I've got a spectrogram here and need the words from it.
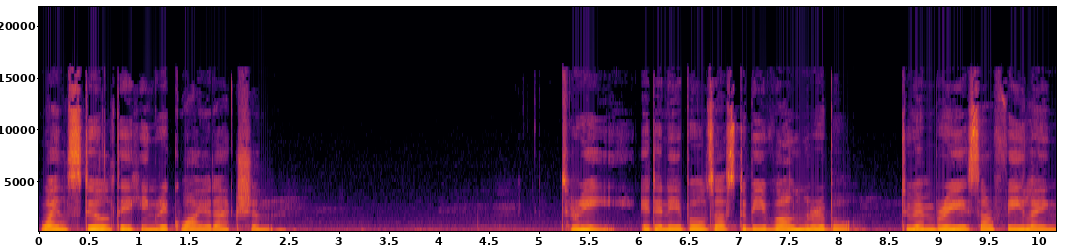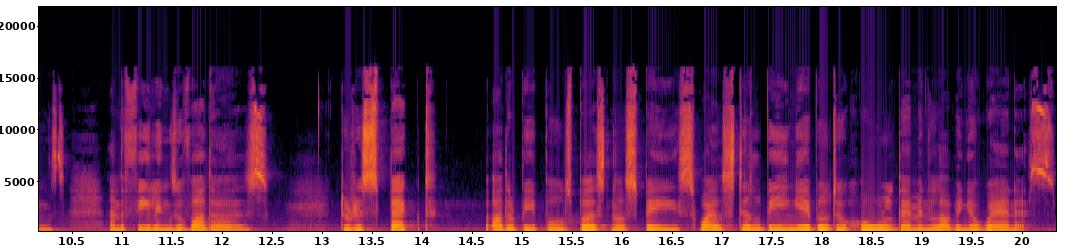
while still taking required action. 3. It enables us to be vulnerable, to embrace our feelings and the feelings of others, to respect other people's personal space while still being able to hold them in loving awareness.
